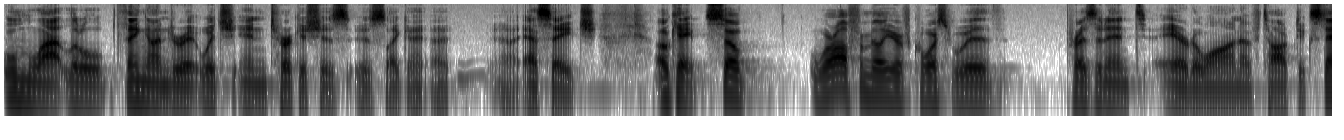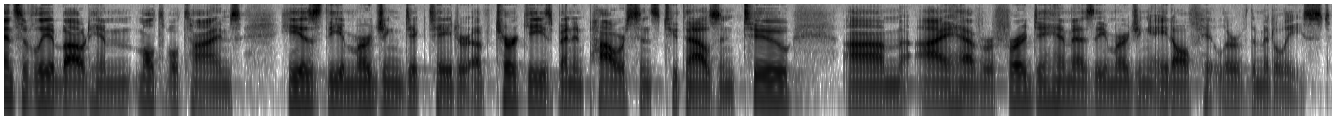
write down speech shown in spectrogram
umlaut little thing under it, which in Turkish is, is like a, a, a SH. Okay, so we're all familiar, of course, with President Erdogan. I've talked extensively about him multiple times. He is the emerging dictator of Turkey. He's been in power since 2002. Um, I have referred to him as the emerging Adolf Hitler of the Middle East.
